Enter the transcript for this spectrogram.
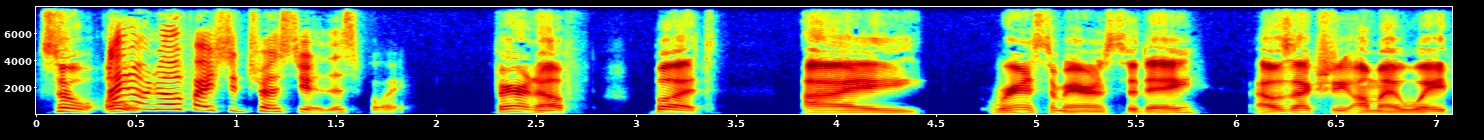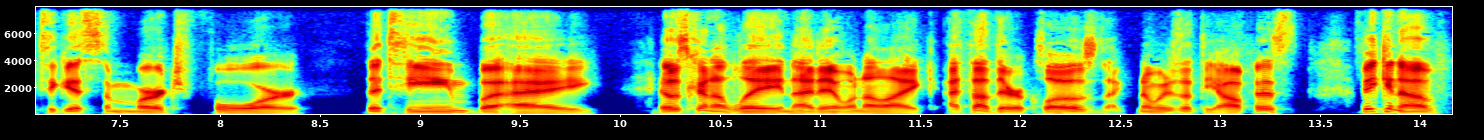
So, I oh, don't know if I should trust you at this point. fair enough. But I ran some errands today. I was actually on my way to get some merch for the team, but I it was kind of late and I didn't want to like I thought they were closed, like nobody's at the office. Speaking of,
